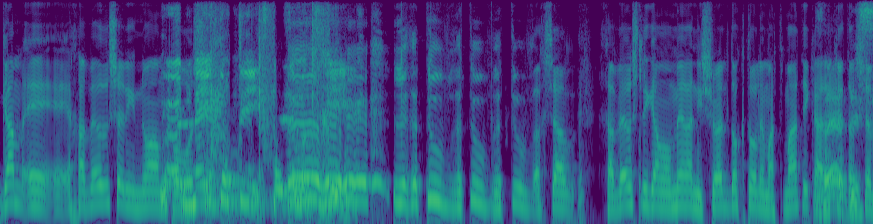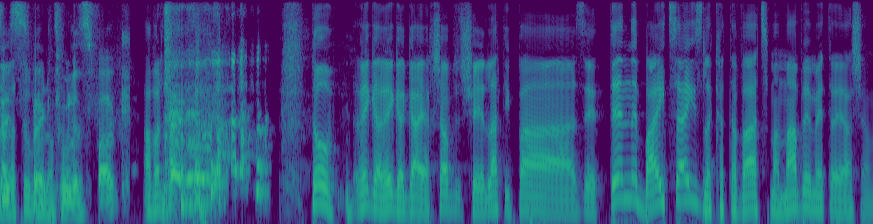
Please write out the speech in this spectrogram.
גם אה, אה, חבר שלי, נועם פה... מת אותי, איזה מצחיק. רטוב, רטוב, רטוב. עכשיו, חבר שלי גם אומר, אני שואל דוקטור למתמטיקה על הקטע של הרטוב או לא. טוב, רגע, רגע, גיא, עכשיו שאלה טיפה זה, תן bite size לכתבה עצמה, מה באמת היה שם?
